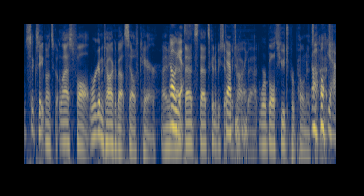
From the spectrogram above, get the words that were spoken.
six, eight months ago, last fall. We're going to talk about self care. I mean, Oh, that- yes. that's, that's going to be something we Definitely. talk about. We're both huge proponents of oh that. yeah,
